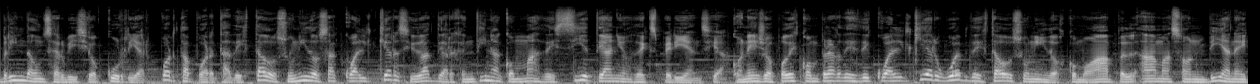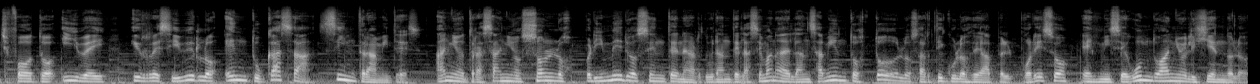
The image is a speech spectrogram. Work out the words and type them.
brinda un servicio courier puerta a puerta de Estados Unidos a cualquier ciudad de Argentina con más de 7 años de experiencia. Con ellos podés comprar desde cualquier web de Estados Unidos como Apple, Amazon, B&H Photo, eBay y recibirlo en tu casa sin trámites. Año tras año son los primeros en tener durante la semana de lanzamientos todos los artículos de Apple, por eso es mi segundo año eligiéndolo.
